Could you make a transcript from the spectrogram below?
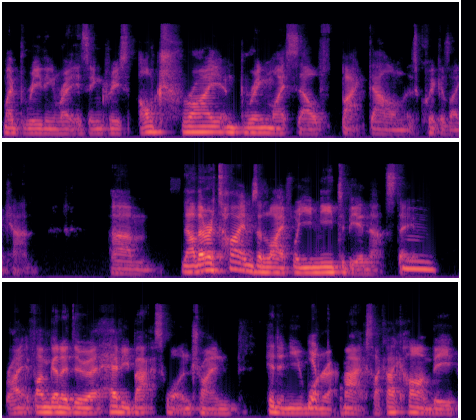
my breathing rate is increased. I'll try and bring myself back down as quick as I can. Um, now there are times in life where you need to be in that state, mm. right? If I'm going to do a heavy back squat and try and hit a new yep. one rep max, like I can't be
